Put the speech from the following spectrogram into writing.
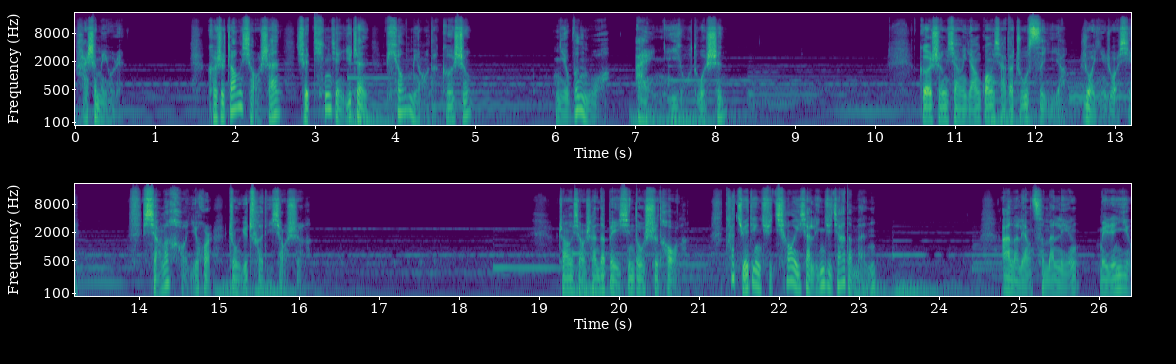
还是没有人。可是张小山却听见一阵飘渺的歌声：“你问我爱你有多深？”歌声像阳光下的蛛丝一样若隐若现，响了好一会儿，终于彻底消失了。张小山的背心都湿透了，他决定去敲一下邻居家的门。按了两次门铃，没人应，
